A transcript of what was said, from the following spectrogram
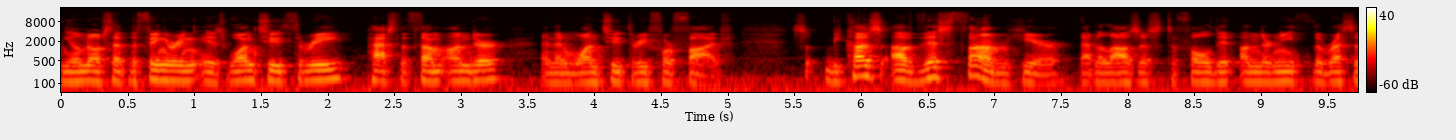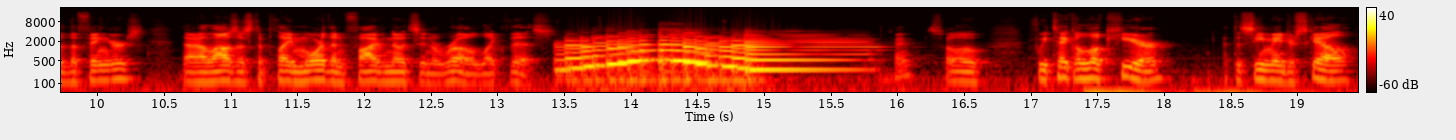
you'll notice that the fingering is one, two, three, pass the thumb under, and then one, two, three, four, five. So because of this thumb here, that allows us to fold it underneath the rest of the fingers, that allows us to play more than five notes in a row, like this. Okay, so if we take a look here at the C major scale,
